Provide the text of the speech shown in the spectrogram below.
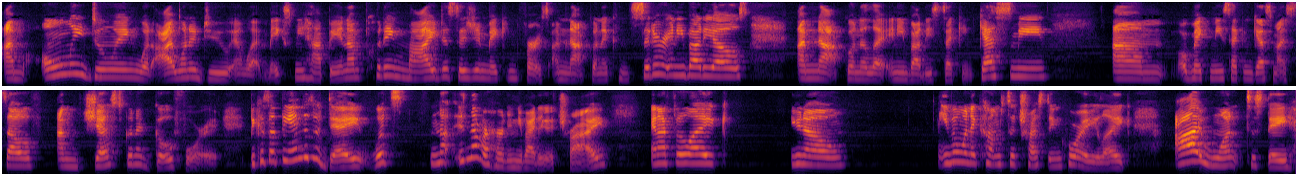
I'm only doing what I want to do and what makes me happy. And I'm putting my decision making first. I'm not going to consider anybody else. I'm not going to let anybody second guess me um, or make me second guess myself. I'm just going to go for it. Because at the end of the day, what's not, it's never hurt anybody to try. And I feel like, you know, even when it comes to trusting Corey, like I want to stay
